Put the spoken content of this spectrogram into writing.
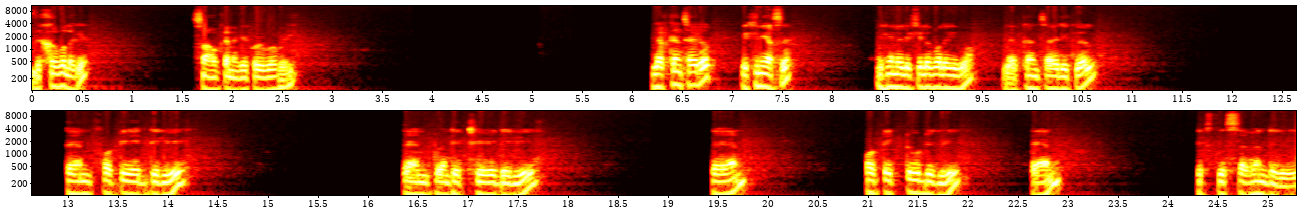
দেখুৱাব লাগে। চাওঁ কেনেকৈ কৰিব পাৰি। লেফ্ট হেণ্ড ছাইডত এইখিনি আছে। এইখিনি লিখি ল'ব লাগিব left hand side equal tan forty eight degree tan twenty three degree tan forty two degree tan sixty seven degree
